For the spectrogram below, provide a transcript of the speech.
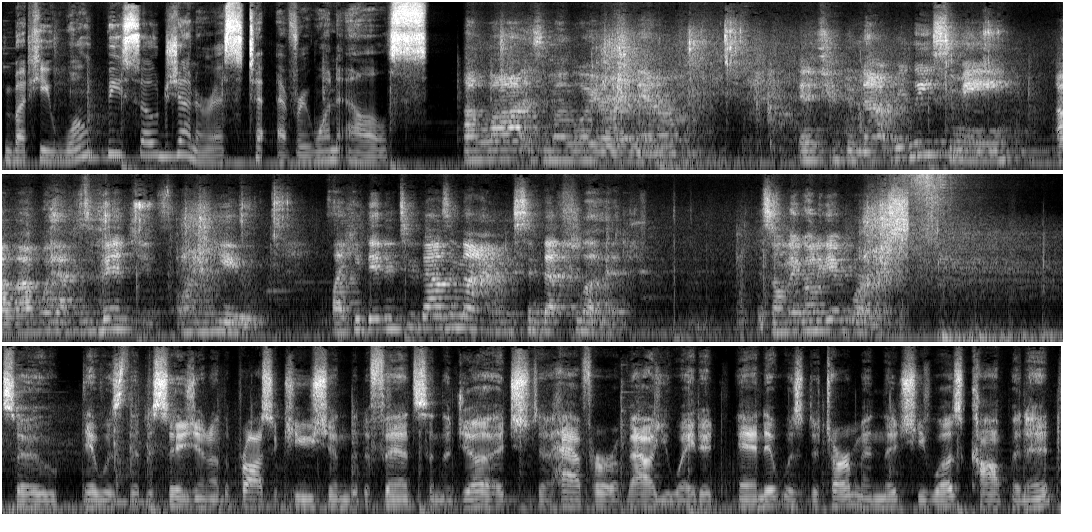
but he won't be so generous to everyone else. Allah is my lawyer right now. And if you do not release me, Allah will have his vengeance on you. Like he did in 2009 when he sent that flood. It's only going to get worse. So it was the decision of the prosecution, the defense, and the judge to have her evaluated, and it was determined that she was competent.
